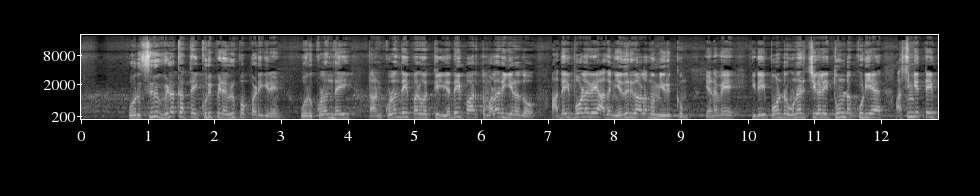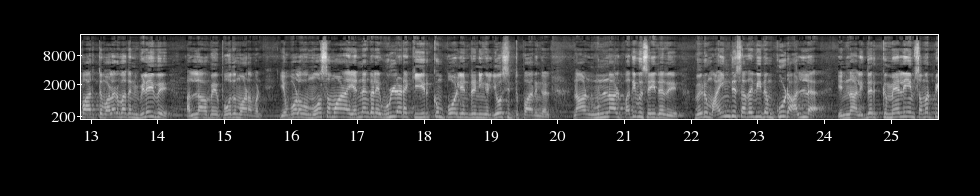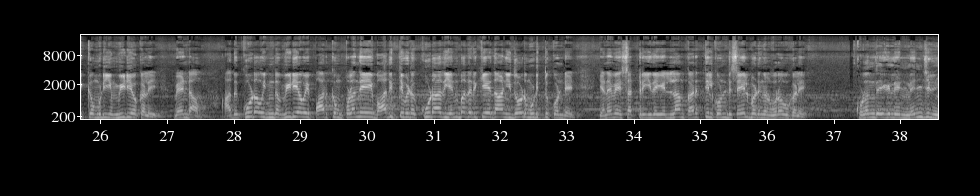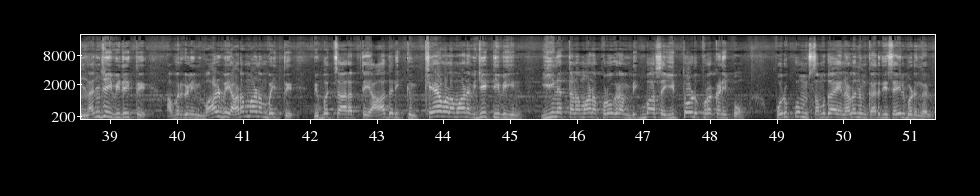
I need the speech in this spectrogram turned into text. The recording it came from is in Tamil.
ஒரு சிறு விளக்கத்தை குறிப்பிட விருப்பப்படுகிறேன். ஒரு குழந்தை தான் குழந்தை பருவத்தில் எதை பார்த்து வளருகிறதோ அதை போலவே அதன் எதிர்காலமும் இருக்கும். எனவே இதை போன்ற உணர்ச்சிகளை தூண்டக்கூடிய அசிங்கத்தை பார்த்து வளர்வதன் விளைவு அல்லாஹ்வே போதுமானவன். எவ்வளவு மோசமான எண்ணங்களை உள்ளடக்கி இருக்கும் போல் என்று நீங்கள் யோசித்து பாருங்கள். நான் முன்னால் பதிவு செய்தது வெறும் ஐந்து சதவீதம் கூட அல்ல. என்னால் இதற்கு மேலேயும் சமர்ப்பிக்க முடியும் வீடியோக்களை. வேண்டாம். அது கூட இந்த வீடியோவை பார்க்கும் குழந்தையை பாதித்துவிடக் கூடாது என்பதற்கே தான் இதோடு முடித்துக் கொண்டேன். எனவே சற்று இதையெல்லாம் கருத்தில் கொண்டு செயல்படுங்கள் உறவுகளே. குழந்தைகளின் நெஞ்சில் நஞ்சை விதைத்து அவர்களின் வாழ்வை அடமானம் வைத்து விபச்சாரத்தை ஆதரிக்கும் கேவலமான விஜய் டிவியின் ஈனத்தனமான புரோகிராம் பிக் பாஸை இத்தோடு புறக்கணிப்போம். பொறுப்பும் சமுதாய நலனும் கருதி செயல்படுங்கள்.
